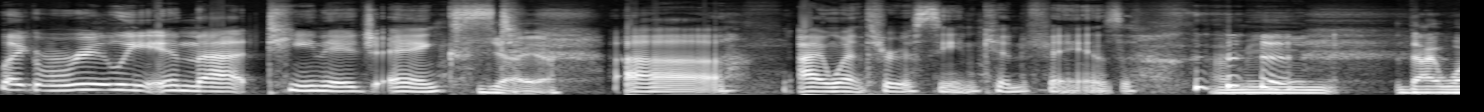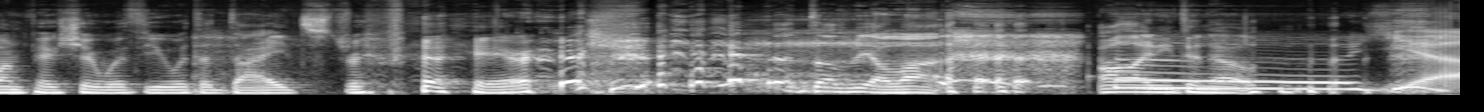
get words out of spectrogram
Like really in that teenage angst. Yeah. Yeah. Uh, I went through a scene kid phase. I mean, that one picture with you with the dyed strip of hair that tells me a lot. All I need to know. Uh, yeah.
